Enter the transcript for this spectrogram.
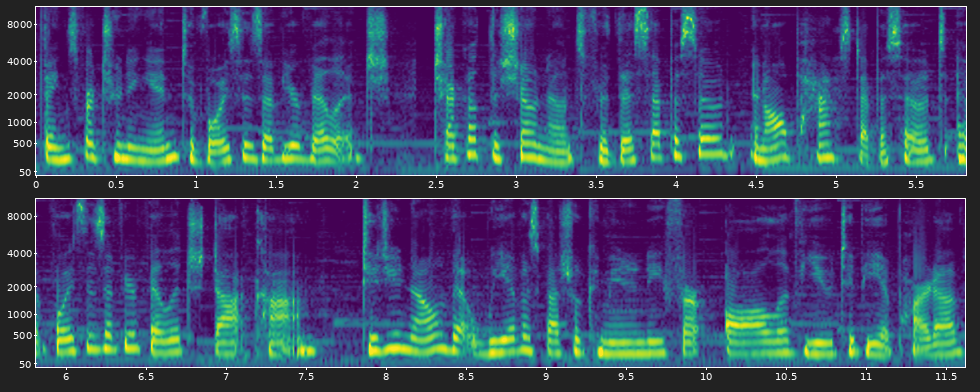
Thanks for tuning in to Voices of Your Village. Check out the show notes for this episode and all past episodes at voicesofyourvillage.com. Did you know that we have a special community for all of you to be a part of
